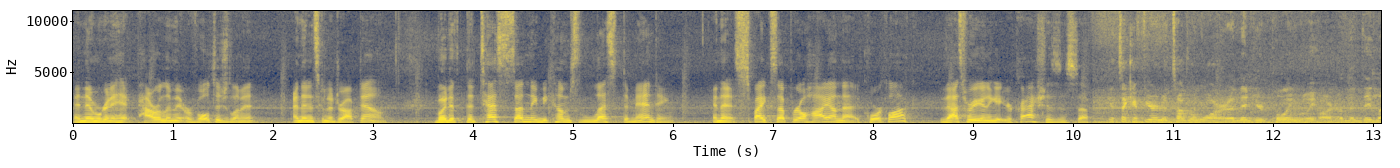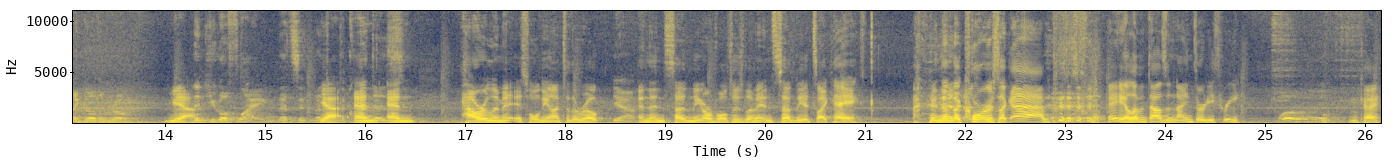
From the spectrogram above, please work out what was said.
and then we're going to hit power limit or voltage limit and then it's going to drop down. But if the test suddenly becomes less demanding and then it spikes up real high on that core clock, that's where you're going to get your crashes and stuff. It's like if you're in a tug of war and then you're pulling really hard and then they let go of the rope. Yeah. Then you go flying. That's it. That's yeah, and does. and power limit is holding onto the rope. Yeah. And then suddenly, or voltage limit, and suddenly it's like, hey, and then the core is like, ah, hey, 11,933. Whoa. Okay.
